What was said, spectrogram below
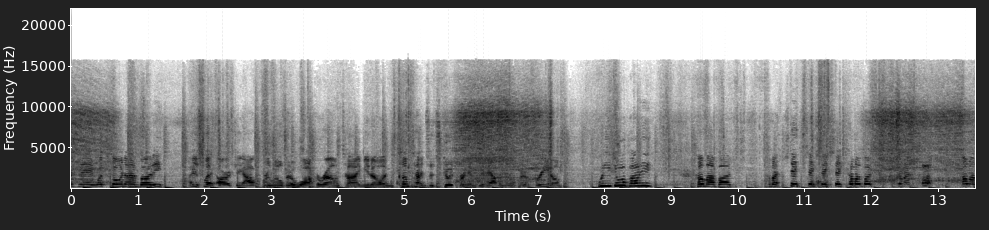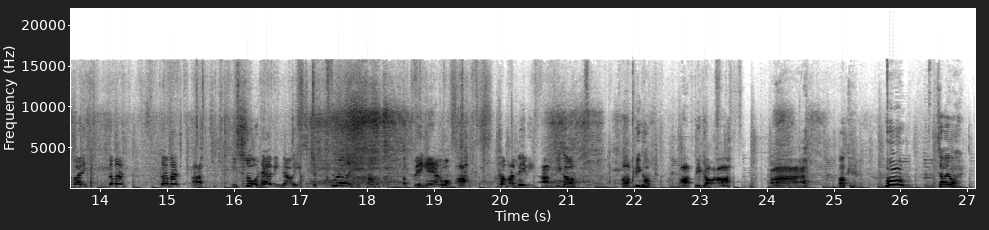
RJ, what's going on, buddy? I just let RJ out for a little bit of walk around time, you know, and sometimes it's good for him to have a little bit of freedom. What are you doing, buddy? Come on, bud. Come on, stay, stay, stay, stay. Come on, bud. Come on. Oh, come on, buddy. Come on. Come on. Ah, he's so heavy now. He's just really become a big animal. Ah, come on, baby. Up you go. Up you go. Up you go. Ah. Okay. Woo! Tell you what.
